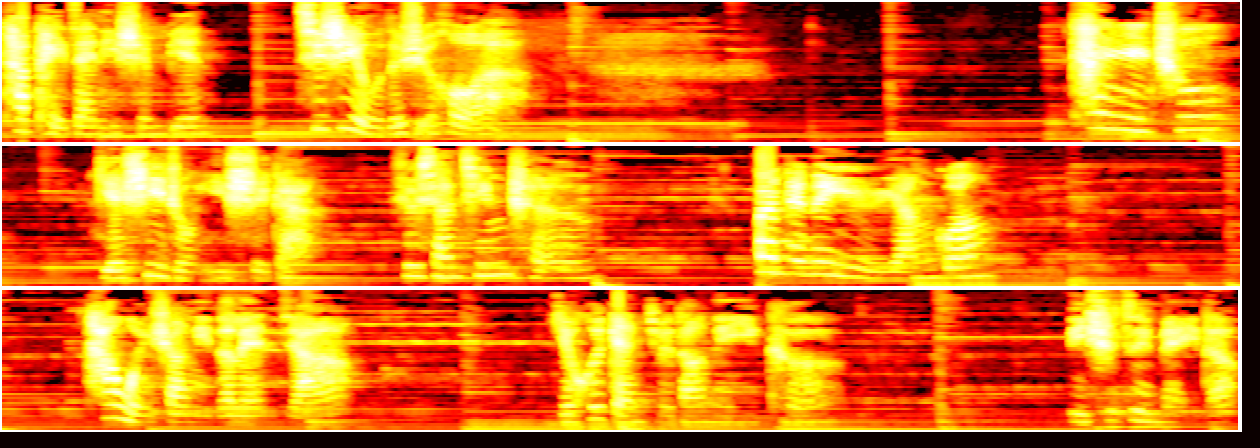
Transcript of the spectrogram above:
他陪在你身边。其实有的时候啊，看日出也是一种仪式感。就像清晨，伴着那一缕阳光，他吻上你的脸颊，也会感觉到那一刻，你是最美的。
